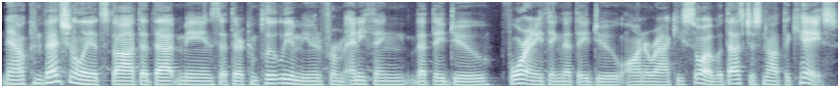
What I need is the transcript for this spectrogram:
Now, conventionally, it's thought that that means that they're completely immune from anything that they do, for anything that they do on Iraqi soil, but that's just not the case.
